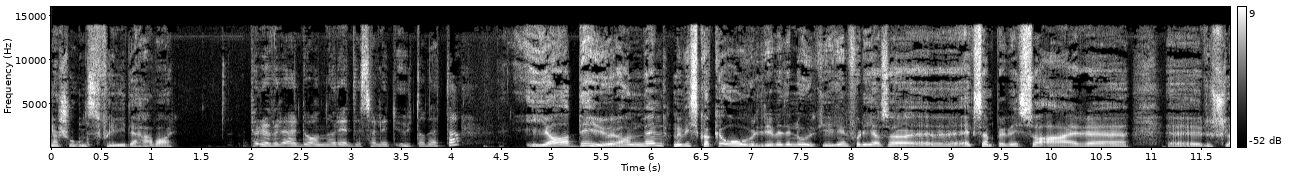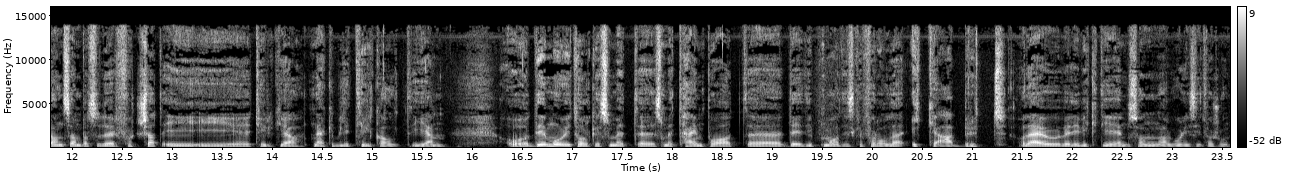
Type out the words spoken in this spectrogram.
nasjonsfly det her var. Prøver Erdogan å redde seg litt ut av dette? Ja, det gjør han vel. Men vi skal ikke overdrive den ordkrigen. fordi altså, eh, Eksempelvis så er uh, Russlands ambassadør fortsatt i, i, Tyrkia. Den er ikke blitt tilkalt hjem. Og Det må vi tolke som et, som et tegn på at uh, det diplomatiske forholdet ikke er brutt. Og Det er jo veldig viktig i en sånn alvorlig situasjon.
